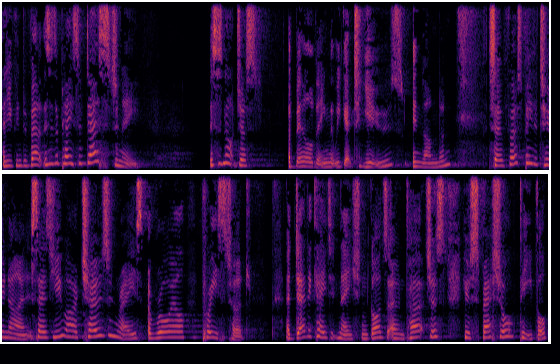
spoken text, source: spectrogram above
And you can develop. This is a place of destiny. This is not just a building that we get to use in London. So 1 Peter 2 9, it says, You are a chosen race, a royal priesthood, a dedicated nation, God's own purchased, you're special people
